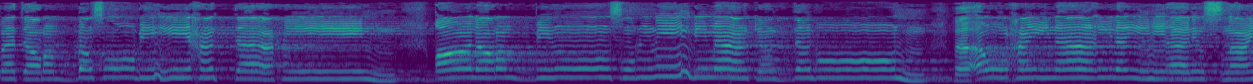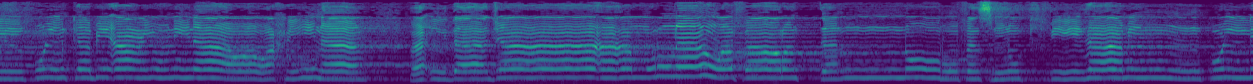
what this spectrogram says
فَتَرَبَّصُوا بِهِ حَتَّىٰ حِينٍ. قَالَ رَبِّ انصُرْنِي بِمَا كَذَّبُونِ. فَأَوْحَيْنَا إِلَيْهِ أَنِ اصْنَعِ الْفُلْكَ بِأَعْيُنِنَا وَوَحْيِنَا. فَإِذَا جَاءَ أَمْرُنَا وَفَارَتِ النُّورُ فَاسْلُكْ فِيهَا مِن كُلٍّ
